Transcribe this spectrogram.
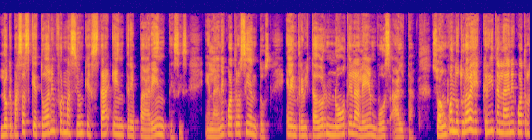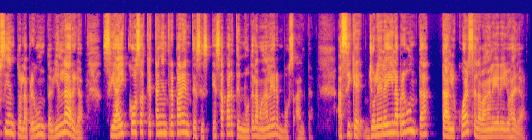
Lo que pasa es que toda la información que está entre paréntesis en la N400, el entrevistador no te la lee en voz alta. So, aun cuando tú la ves escrita en la N400, la pregunta bien larga, si hay cosas que están entre paréntesis, esa parte no te la van a leer en voz alta. Así que yo le leí la pregunta tal cual se la van a leer ellos allá.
